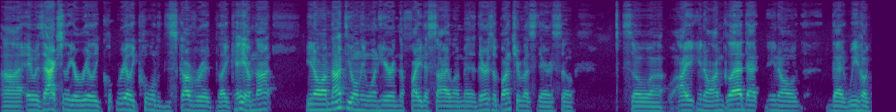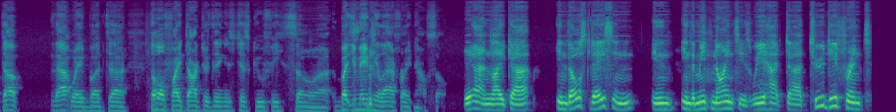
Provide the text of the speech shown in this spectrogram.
uh, it was actually a really really cool to discover it like hey I'm not you know, I'm not the only one here in the fight asylum. Uh, there's a bunch of us there. So, so uh, I, you know, I'm glad that you know that we hooked up that way. But uh, the whole fight doctor thing is just goofy. So, uh, but you made me laugh right now. So yeah, and like uh, in those days in in in the mid '90s, we had uh, two different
